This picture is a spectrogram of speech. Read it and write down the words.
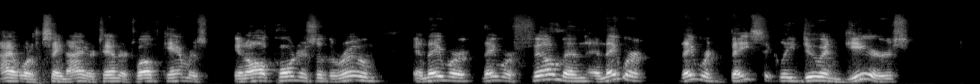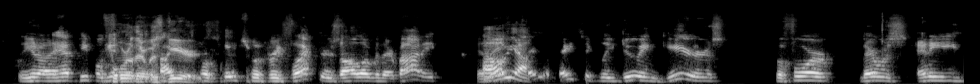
I want to say nine or ten or twelve cameras in all corners of the room, and they were they were filming and they were they were basically doing gears. You know, they had people before there was gears with reflectors all over their body. And oh they, yeah, they were basically doing gears before there was any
